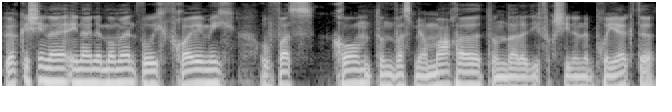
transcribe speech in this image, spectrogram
wirklich in, in einem Moment, wo ich freue mich auf was kommt und was wir machen und alle die verschiedenen Projekte.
